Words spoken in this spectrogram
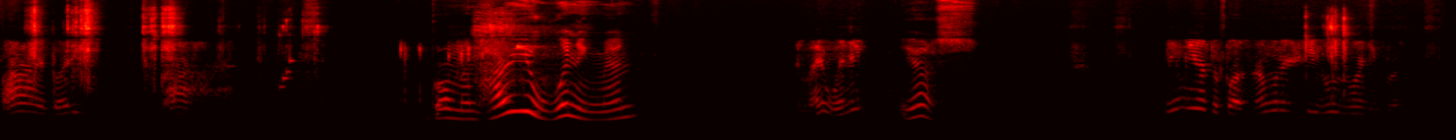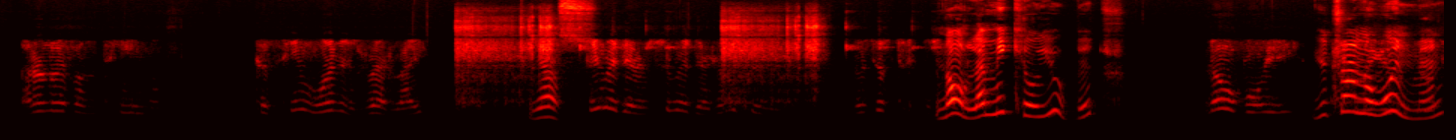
Bye, buddy. Bye. Bro, man, how are you winning, man? Am I winning? Yes. Meet me at the bus. I want to see who's winning, bro. I don't know if I'm team. Because team one is red, right? Yes. Stay right there. Stay right there. Let me kill you. Let's just take this. No, let me kill you, bitch. No, boy. You're trying to win, man.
